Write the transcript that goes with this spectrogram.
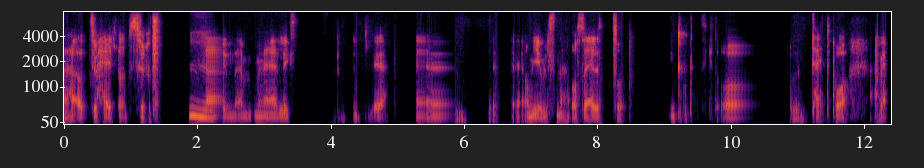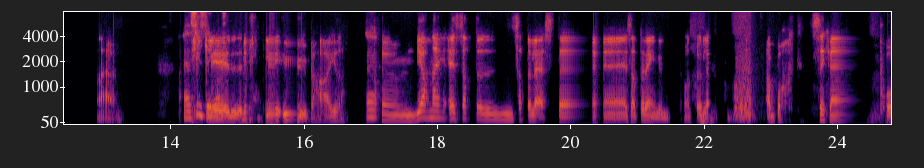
det er jo helt absurd. Mm. Med liksom eh, omgivelsene. Og så er det så grotesk og tett på. Jeg vet, uh, virkelig, virkelig ubehag, da. Ja. Um, ja, nei, jeg satt og, satt og leste Jeg satt og egentlig abortsekvens på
